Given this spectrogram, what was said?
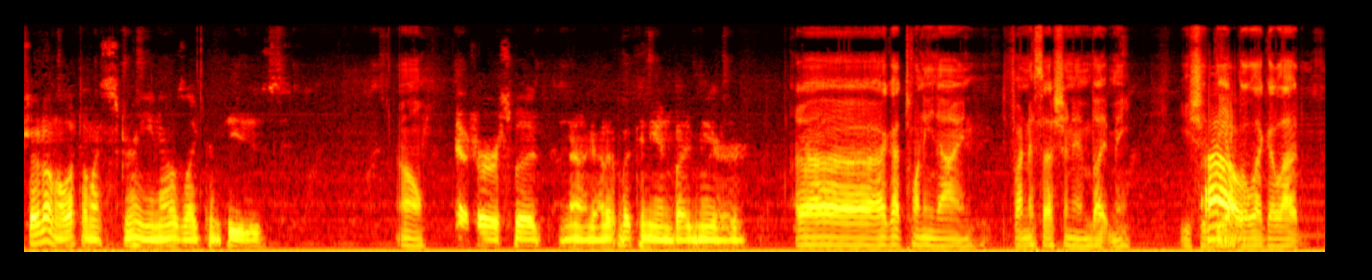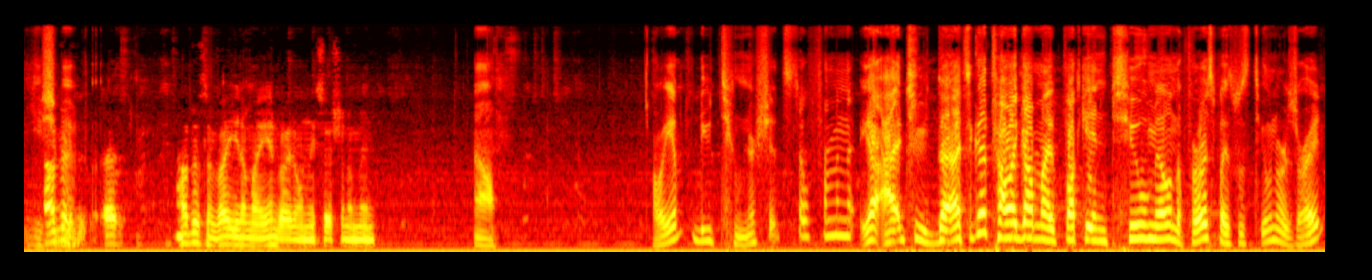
showed on the left on my screen. I was like confused Oh, at first, but now I got it. But can you invite me or? uh, I got 29. Find a session and invite me. You should be able to like a lot. You I'll should be. just, uh, I'll just invite you to my invite only session I'm in. Oh. Are we able to do tuner shit still from in there? Yeah, I actually, that's I think that's how I got my fucking two mil in the first place was tuners, right?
